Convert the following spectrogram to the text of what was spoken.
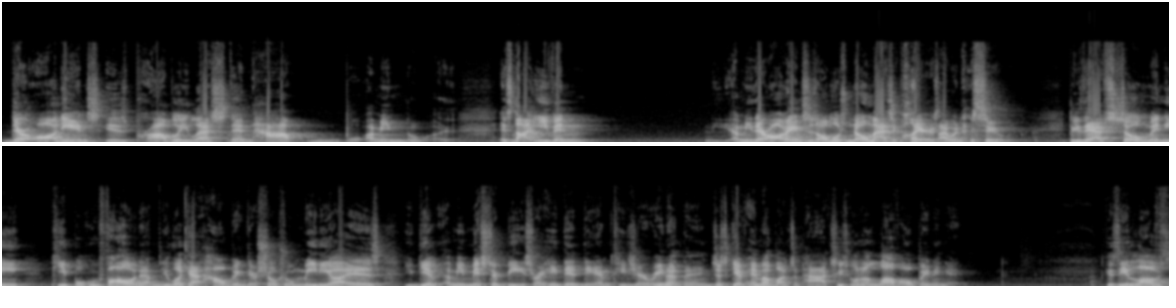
Their audience is probably less than half, I mean, it's not even I mean, their audience is almost no Magic players, I would assume, because they have so many people who follow them. You look at how big their social media is. You give, I mean, Mr. Beast, right? He did the MTG Arena thing. Just give him a bunch of packs. He's going to love opening it because he loves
